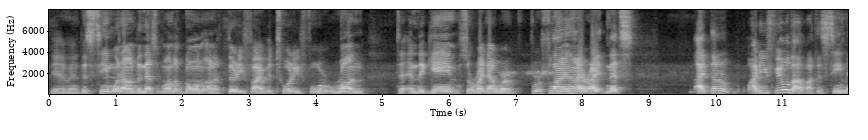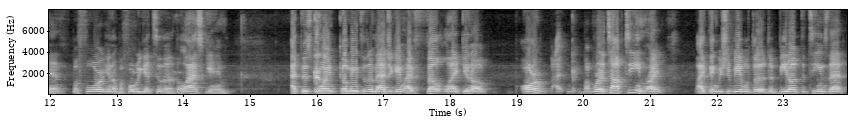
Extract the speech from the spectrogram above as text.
Yeah, man. This team went on. The Nets wound up going on a 35 to 24 run to end the game. So right now we're we're flying high, right? And that's I don't. How do you feel about about this team, man? Before you know, before we get to the the last game, at this point coming into the Magic game, I felt like you know, our I, we're a top team, right? I think we should be able to, to beat up the teams that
